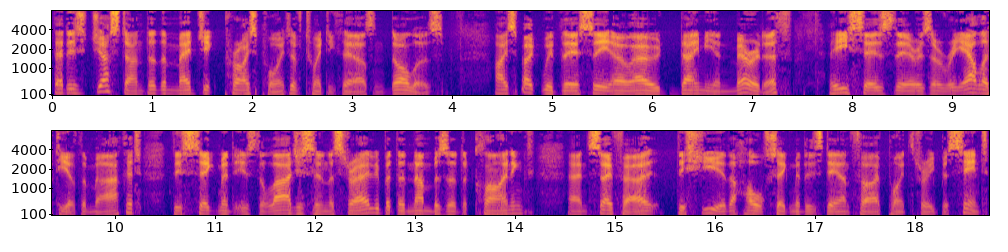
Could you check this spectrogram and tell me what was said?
that is just under the magic price point of $20,000. I spoke with their COO, Damien Meredith. He says there is a reality of the market. This segment is the largest in Australia, but the numbers are declining. And so far this year, the whole segment is down 5.3%.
